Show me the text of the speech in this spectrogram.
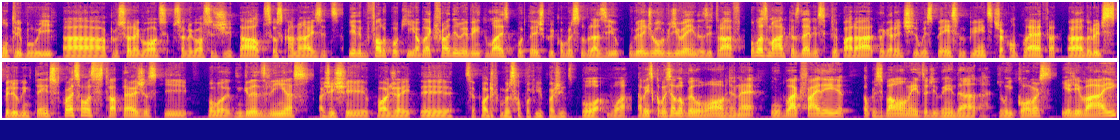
contribuir uh, para o seu negócio, para o seu negócio digital, para os seus canais, etc. E ele fala um pouquinho, a Black Friday é o evento mais importante para o e-commerce no Brasil, um grande volume de vendas e tráfego. Como as marcas devem se preparar para garantir uma experiência do cliente seja completa uh, durante esse período intenso? Quais são as estratégias que vamos em grandes linhas, a gente pode aí ter. Você pode conversar um pouquinho com a gente. Boa, boa. Talvez começando pelo óbvio, né? O Black Friday é o principal momento de venda do e-commerce e ele vai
